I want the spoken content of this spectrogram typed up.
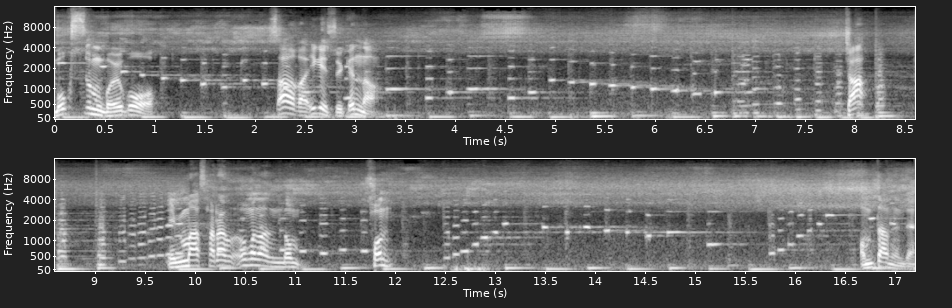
목숨 걸고 싸워가 이길 수 있겠나? 자, 임마 사랑 응원하는 놈 손. 없다는데.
